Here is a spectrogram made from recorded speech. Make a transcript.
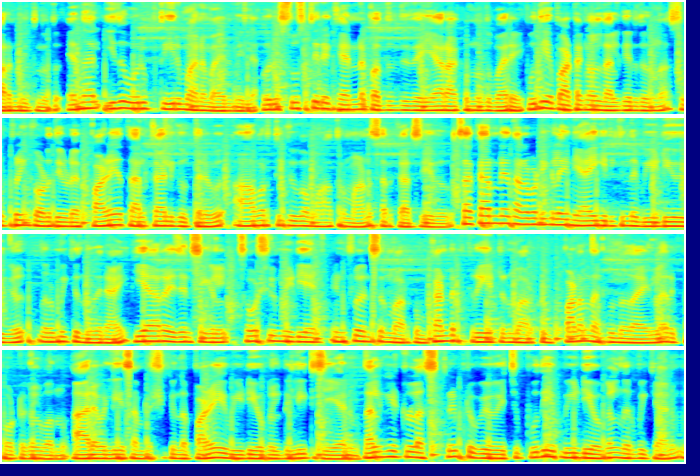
പറഞ്ഞിരുന്നത്. എന്നാൽ ഇത് ഒരു തീരുമാനമായിരുന്നില്ല. ഒരു സുസ്ഥിര ഖനന പദ്ധതി തയ്യാറാക്കുന്നത് വരെ പുതിയ പാട്ടങ്ങൾ നൽകരുതെന്ന സുപ്രീം കോടതിയുടെ പഴയ താൽക്കാലിക ഉത്തരവ് ആവർത്തിക്കുക മാത്രമാണ് സർക്കാർ ചെയ്തത്. സർക്കാരിന്റെ നടപടികളെ ന്യായീകരിക്കുന്ന വീഡിയോകൾ നിർമ്മിക്കുന്നതിനായി പി ആർ ഏജൻസികൾ സോഷ്യൽ മീഡിയ ഇൻഫ്ലുവൻസർമാർക്കും കണ്ടന്റ് ക്രിയേറ്റർമാർക്കും പണം നൽകുന്നതായുള്ള റിപ്പോർട്ടുകൾ വന്നു. ആരവല്ലിയെ സംരക്ഷിക്കുന്ന പഴയ വീഡിയോകൾ ഡിലീറ്റ് ചെയ്യാനും നൽകിയിട്ടുള്ള സ്ക്രിപ്റ്റ് ഉപയോഗിച്ച് പുതിയ വീഡിയോകൾ നിർമ്മിക്കാനും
